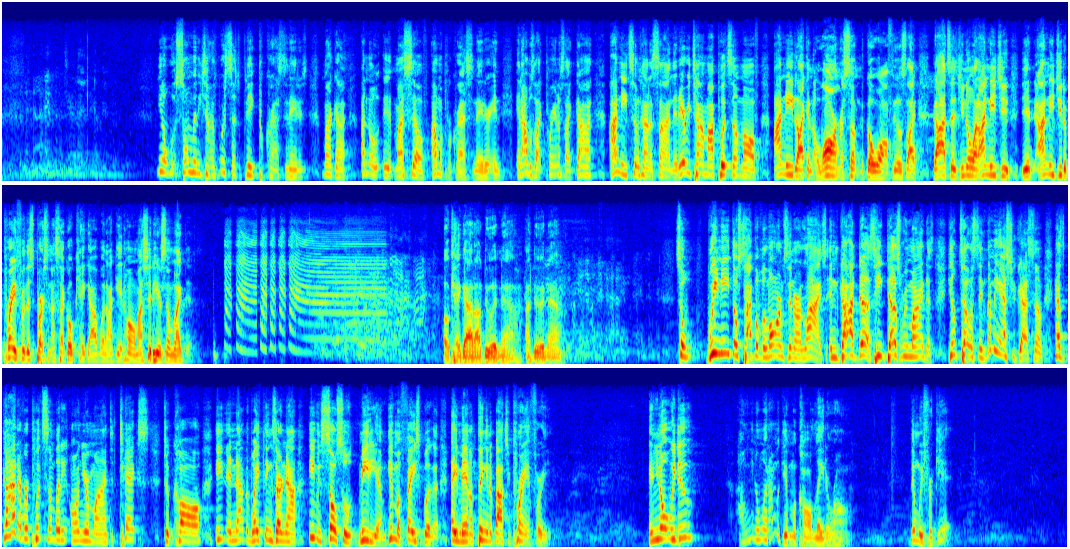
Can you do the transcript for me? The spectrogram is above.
You know, so many times we're such big procrastinators. My God, I know it myself, I'm a procrastinator. And, and I was like praying, I was like, God, I need some kind of sign that every time I put something off, I need like an alarm or something to go off. It was like, God says, you know what, I need you, I need you to pray for this person. I was like, okay, God, when I get home, I should hear something like this. okay, God, I'll do it now. I'll do it now. So we need those type of alarms in our lives, and God does. He does remind us. He'll tell us things. Let me ask you guys something. Has God ever put somebody on your mind to text, to call, and now the way things are now, even social media, give them a Facebook, uh, hey man, I'm thinking about you, praying for you. And you know what we do? Oh, you know what? I'm gonna give them a call later on. Then we forget.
